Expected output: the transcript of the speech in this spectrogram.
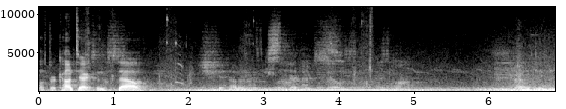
lost our contacts in the south. Shit, I don't know if these Now we're taking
